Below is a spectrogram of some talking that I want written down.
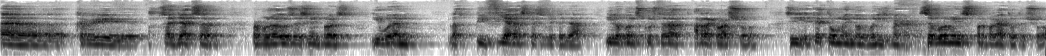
eh, carrer Sant Llàtzer, per posar dos exemples, i veurem les pifiades que s'ha fet allà i el que ens costarà arreglar això, Sí, aquest augment del urbanisme segurament és per pagar tot això.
